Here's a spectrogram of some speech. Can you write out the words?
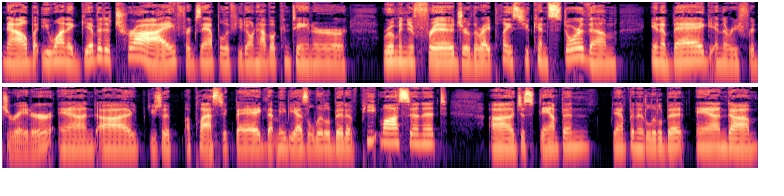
now, but you want to give it a try, for example, if you don't have a container or room in your fridge or the right place, you can store them in a bag in the refrigerator and uh, usually a plastic bag that maybe has a little bit of peat moss in it. Uh, just dampen dampen it a little bit and um,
